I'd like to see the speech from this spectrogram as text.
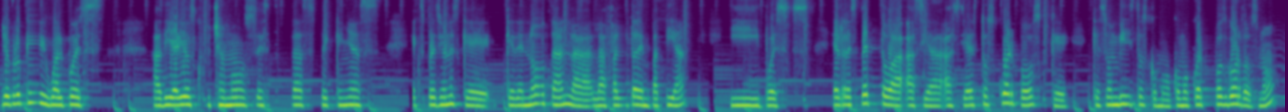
Yo creo que igual pues a diario escuchamos estas pequeñas expresiones que, denotan la, falta de empatía y pues el respeto hacia, hacia estos cuerpos que, son vistos como, como cuerpos gordos, ¿no?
